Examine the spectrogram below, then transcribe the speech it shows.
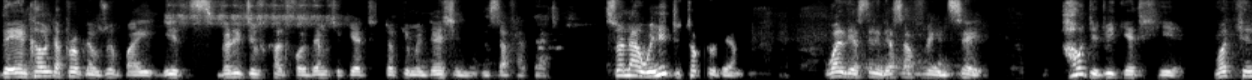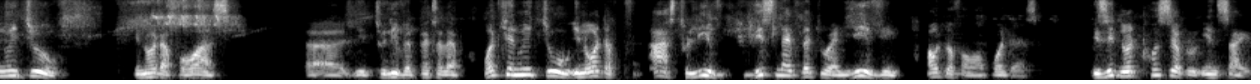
they encounter problems whereby it's very difficult for them to get documentation and stuff like that. So now we need to talk to them while they're still in their suffering and say, how did we get here? What can we do in order for us uh, to live a better life? What can we do in order for us to live this life that we are living out of our borders? Is it not possible inside?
